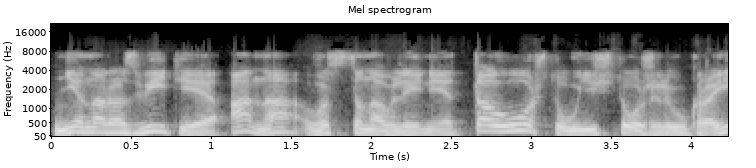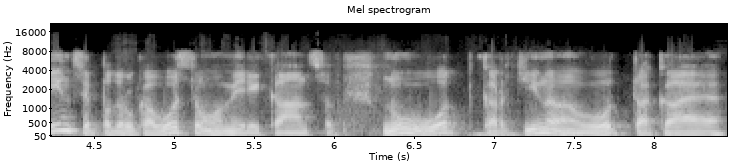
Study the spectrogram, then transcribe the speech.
не на развитие, а на восстановление того, что уничтожили украинцы под руководством американцев. Ну, вот картина вот такая.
